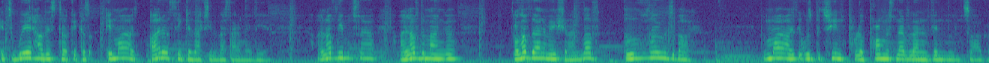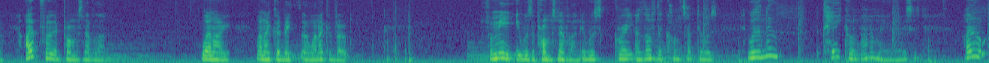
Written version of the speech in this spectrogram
it's weird how this took it because in my eyes, I don't think it's actually the best anime of the year. I love Demon Slayer, I love the manga, I love the animation, I love loads about it. But my eyes, it was between The Promised Neverland and Vinland Saga. I voted Promised Neverland when I when I could make uh, when I could vote. For me, it was The Promised Neverland. It was great. I love the concept. It was it was a new take on anime. You know? Just, I don't.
